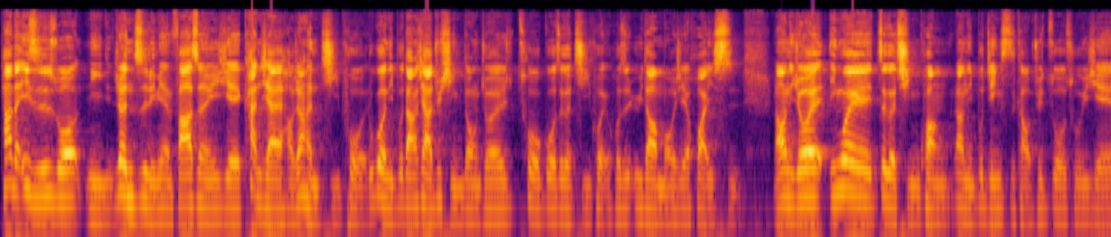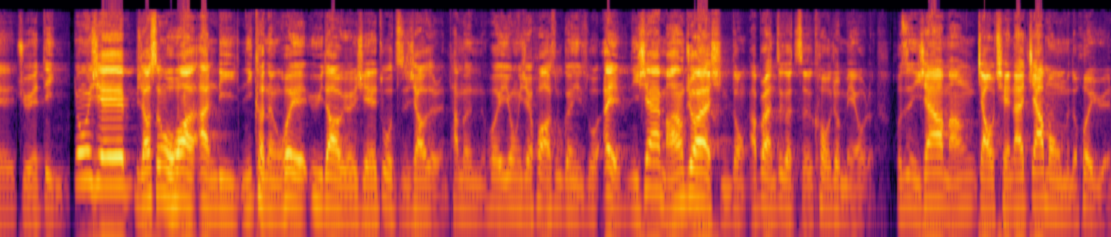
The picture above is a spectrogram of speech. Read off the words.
他的意思是说，你认知里面发生了一些看起来好像很急迫，如果你不当下去行动，就会错过这个机会，或是遇到某一些坏事，然后你就会因为这个情况让你不经思考去做出一些决定。用一些比较生活化的案例，你可能会遇到有一些做直销的人，他们会用一些话术跟你说：“哎，你现在马上就要来行动啊，不然这个折扣就没有了，或者你现在要马上缴钱来加盟我们的会员，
